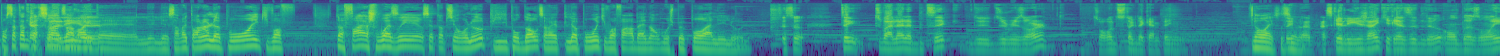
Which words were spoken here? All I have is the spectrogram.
Pour certaines quand personnes, ça, va euh, être, euh, le- le- ça va être probablement le point qui va te faire choisir cette option-là. Puis pour d'autres, ça va être le point qui va faire, Ah ben non, moi, je peux pas aller là. là. C'est ça. Tu vas aller à la boutique du, du resort, tu vas avoir du stock de camping. Ah ouais, c'est Tu ça. là. Parce que les gens qui résident là ont besoin,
